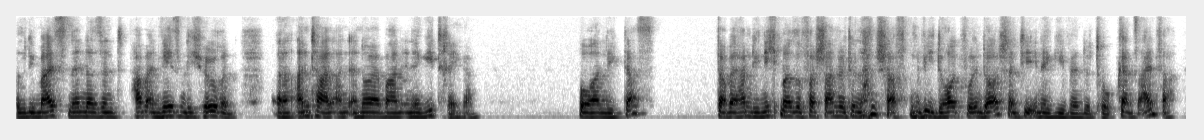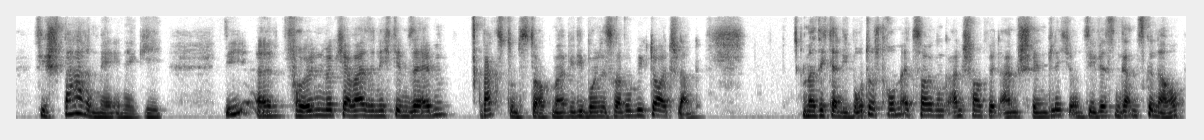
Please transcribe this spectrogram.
Also die meisten Länder sind, haben einen wesentlich höheren äh, Anteil an erneuerbaren Energieträgern. Woran liegt das? Dabei haben die nicht mal so verschandelte Landschaften wie dort, wo in Deutschland die Energiewende tobt. Ganz einfach. Sie sparen mehr Energie. Sie äh, frönen möglicherweise nicht demselben Wachstumsdogma wie die Bundesrepublik Deutschland. Wenn man sich dann die Bruttostromerzeugung anschaut, wird einem schwindlig und Sie wissen ganz genau,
